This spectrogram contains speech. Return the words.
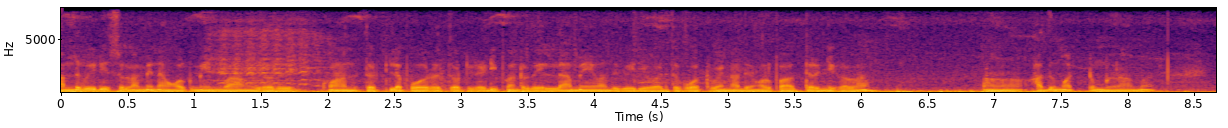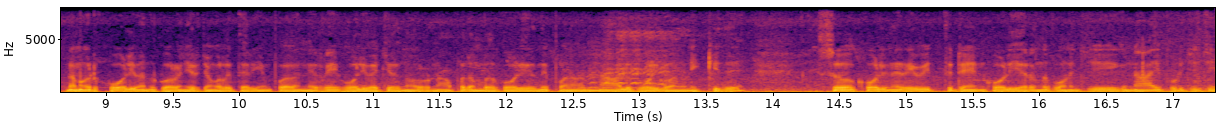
அந்த வீடியோஸ் எல்லாமே நான் உங்களுக்கு மீன் வாங்குறது குழந்தை தொட்டியில் போடுறது தொட்டி ரெடி பண்ணுறது எல்லாமே வந்து வீடியோ எடுத்து போட்டுருவேன். அதை உங்களுக்கு பார்த்து தெரிஞ்சுக்கலாம். அது மட்டும் இல்லாமல் நமக்கு கோழி வந்து குறைஞ்சிருச்சு. உங்களுக்கு தெரியும். இப்போ நிறைய கோழி வச்சுருந்தோம். ஒரு நாற்பது ஐம்பது கோழி இருந்து இப்போ நான் நாலு கோழி வந்து நிற்கிது ஸோ கோழி நிறைய விற்றுட்டேன் கோழி இறந்து போணுச்சு. நாய் பிடிச்சிச்சு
